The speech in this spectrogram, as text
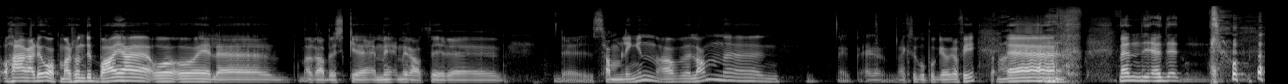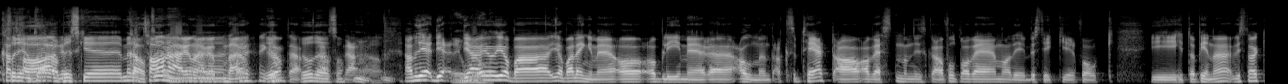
og her er det åpenbart sånn Dubai og, og hele arabiske Emi- emirater eh, av land jeg er ikke så god på geografi. Eh, men eh, det, Qatar. Qatar er i nærheten der, ikke sant? Ja, Jo, det også. ja, Mm. ja. Ja, men de, de, de har jo jobba, lenge med å, å bli mer eh, allment akseptert av, av Vesten. De skal ha fotball-VM, og de bestikker folk i hytt og pinne, visstnok.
